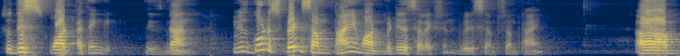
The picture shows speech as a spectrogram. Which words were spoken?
So this what I think is done we will go to spend some time on material selection, very some, some time. Um,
